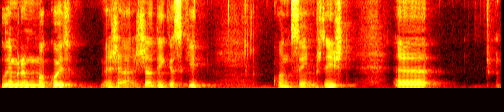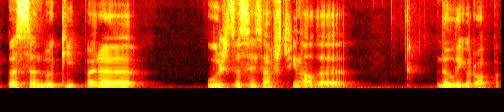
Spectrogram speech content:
Lembra-me de uma coisa, mas já, já digo a seguir, quando saímos disto. passando aqui para os 16 avos de final da, da Liga Europa.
